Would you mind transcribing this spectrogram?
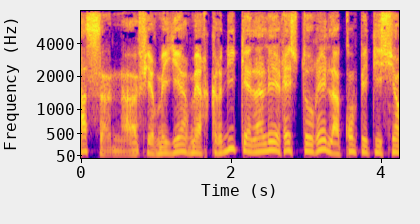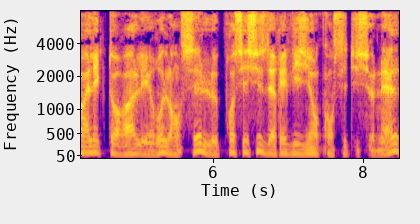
Hassan a affirmé hier mercredi qu'elle allait restaurer la compétition électorale et relancer le processus de révision constitutionnelle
